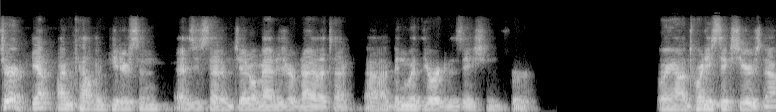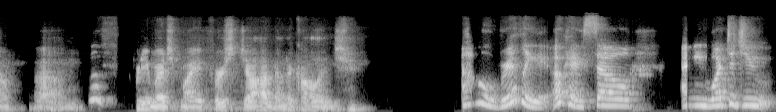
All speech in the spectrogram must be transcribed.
Sure. Yeah, I'm Calvin Petersen. As you said, I'm general manager of Nylatech. Uh, I've been with the organization for going on 26 years now. Um, pretty much my first job out of college. Oh, really? Okay. So, I mean, what did you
